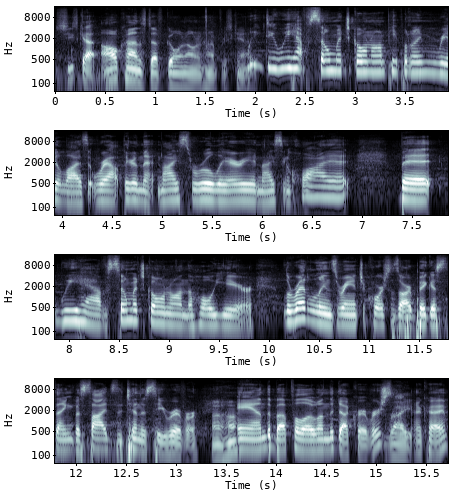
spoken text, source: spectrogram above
she's got all kinds of stuff going on in Humphreys County. We do. We have so much going on. People don't even realize that we're out there in that nice rural area, nice and quiet. But we have so much going on the whole year. Loretta Lynn's Ranch, of course, is our biggest thing besides the Tennessee River Uh-huh. and the Buffalo and the Duck Rivers. Right. Okay.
